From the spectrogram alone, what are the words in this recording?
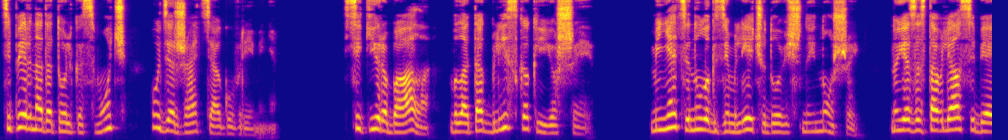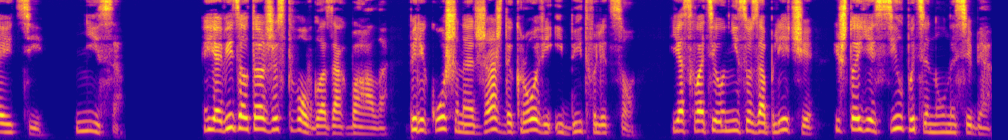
Теперь надо только смочь удержать тягу времени. Секира Баала была так близко к ее шее. Меня тянуло к земле чудовищной ношей, но я заставлял себя идти. Ниса. Я видел торжество в глазах Баала, перекошенное от жажды крови и битв лицо. Я схватил Нису за плечи и, что есть сил, потянул на себя.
